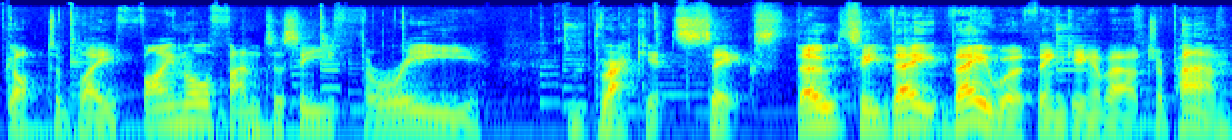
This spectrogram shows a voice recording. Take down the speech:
got to play Final Fantasy III bracket 6. Those see they they were thinking about Japan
